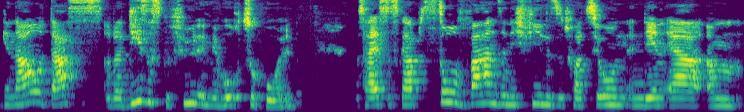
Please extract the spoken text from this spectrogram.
genau das oder dieses Gefühl in mir hochzuholen. Das heißt, es gab so wahnsinnig viele Situationen, in denen er ähm,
